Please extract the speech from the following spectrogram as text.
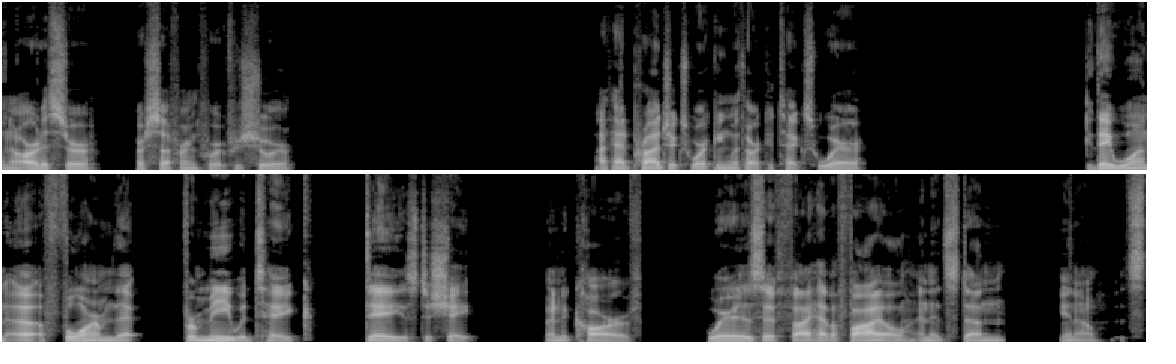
you know artists are are suffering for it for sure i've had projects working with architects where they want a, a form that for me would take days to shape and to carve whereas if i have a file and it's done you know, it's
